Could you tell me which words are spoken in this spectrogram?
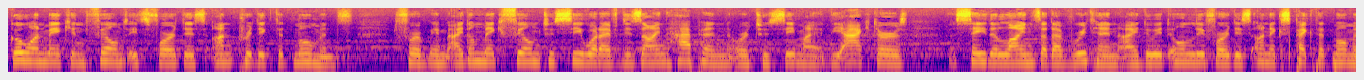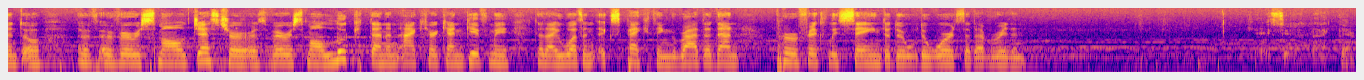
go on making films is for these unpredicted moments. For I don't make film to see what I've designed happen or to see my, the actors say the lines that I've written. I do it only for this unexpected moment of a very small gesture, a very small look that an actor can give me that I wasn't expecting, rather than perfectly saying the, the, the words that I've written. Okay, see back there.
